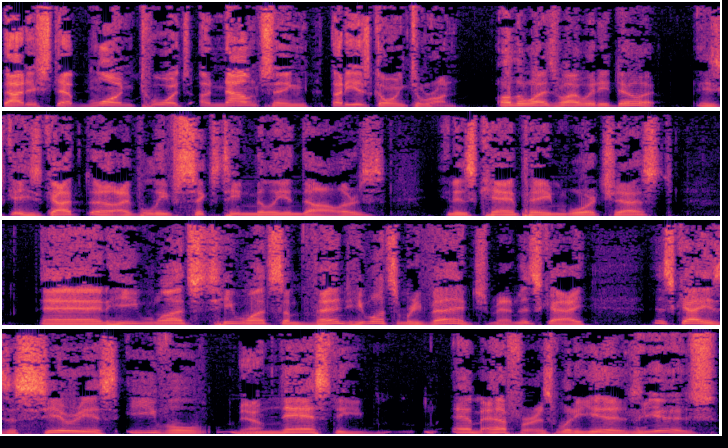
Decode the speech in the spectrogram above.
that is step one towards announcing that he is going to run. Otherwise, why would he do it? He's he's got, uh, I believe, sixteen million dollars in his campaign war chest, and he wants he wants some ven- he wants some revenge, man. This guy, this guy is a serious, evil, nasty mf'er, is what he is. He is.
